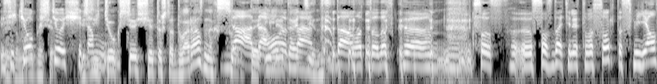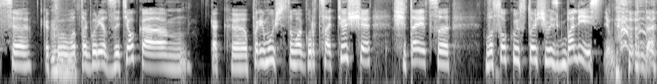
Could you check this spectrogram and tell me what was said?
зятек изумрудный с се- тещей. Там... Тещей это что, два разных Да, сорта да, или вот, это да, один? Да, вот у нас э, создатель этого сорта смеялся, какой вот огурец зятек, а как э, преимуществом огурца теща считается высокую устойчивость к болезням. Да,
